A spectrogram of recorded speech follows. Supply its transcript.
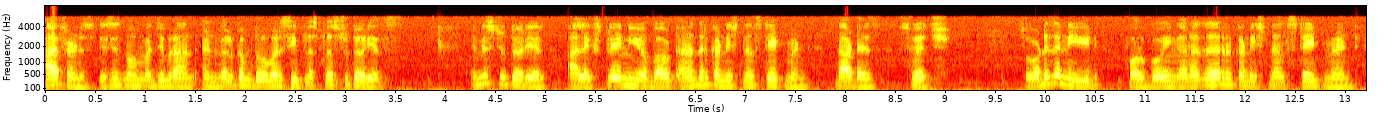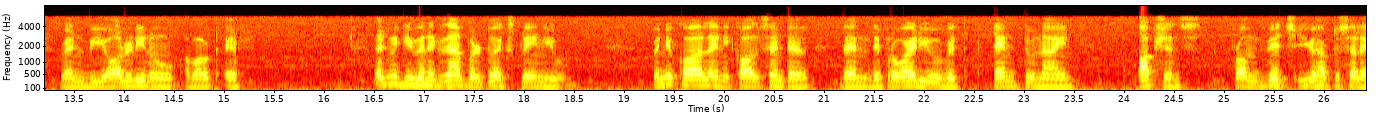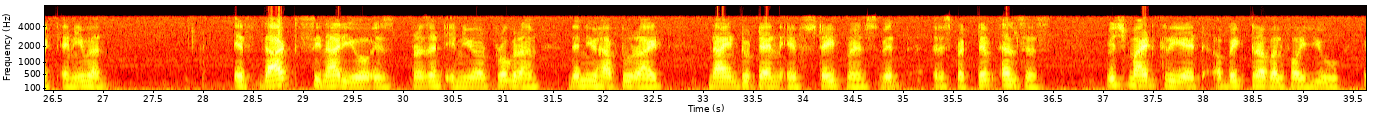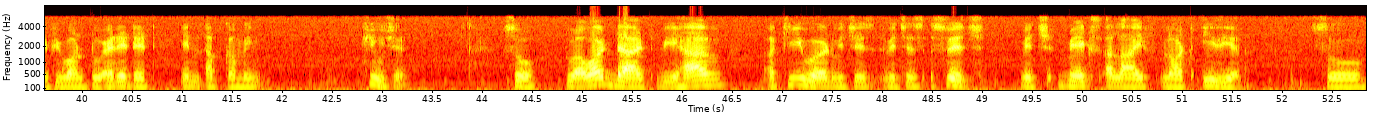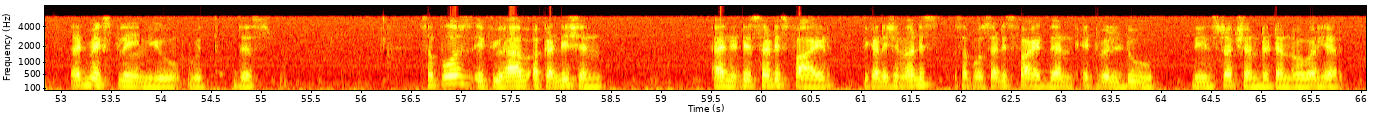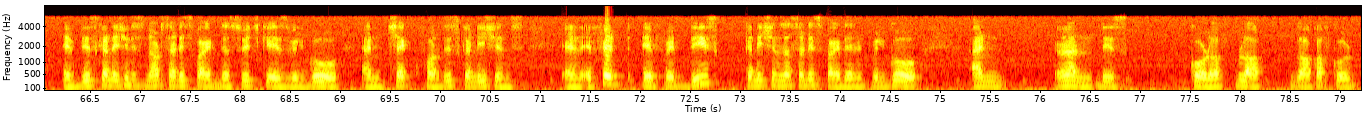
Hi friends, this is Muhammad Jibran and welcome to our C++ tutorials. In this tutorial, I'll explain you about another conditional statement that is switch. So what is the need for going another conditional statement when we already know about if? Let me give you an example to explain you. When you call any call center, then they provide you with 10 to 9 options from which you have to select any one if that scenario is present in your program then you have to write 9 to 10 if statements with respective else's which might create a big trouble for you if you want to edit it in upcoming future. So to avoid that we have a keyword which is which is switch which makes a life lot easier. So let me explain you with this suppose if you have a condition and it is satisfied the condition 1 is suppose satisfied then it will do the instruction written over here. If this condition is not satisfied the switch case will go and check for these conditions. And if it if it these conditions are satisfied then it will go and run this code of block block of code.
